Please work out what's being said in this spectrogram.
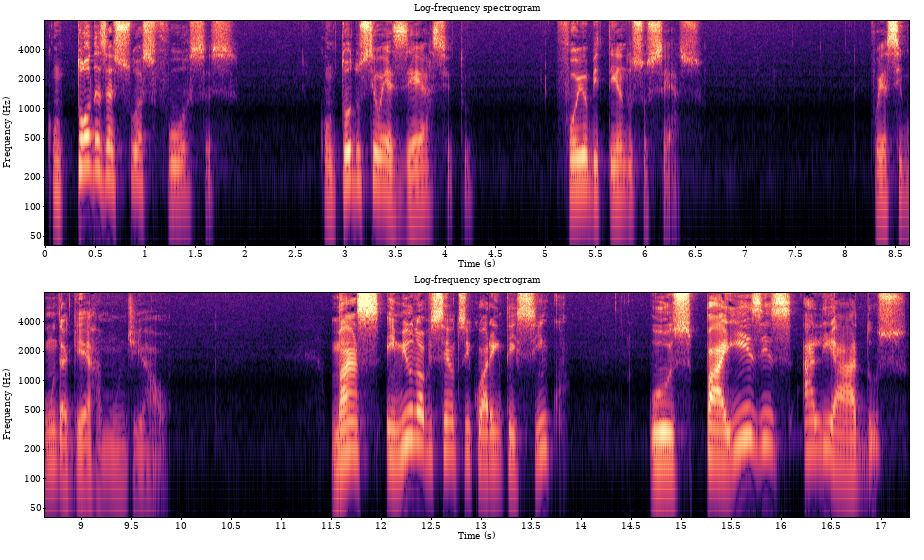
com todas as suas forças, com todo o seu exército, foi obtendo sucesso. Foi a Segunda Guerra Mundial. Mas, em 1945, os países aliados,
